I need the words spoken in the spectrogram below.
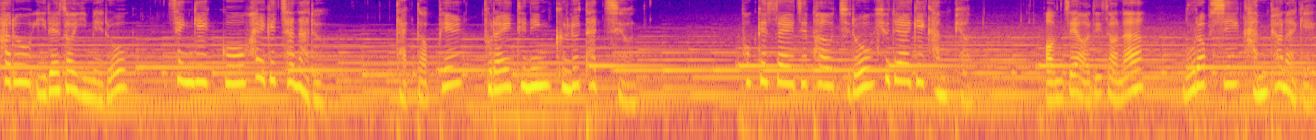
하루 1에서 2매로 생기 있고 활기찬 하루 닥터필 브라이트닝 글루타치온 포켓 사이즈 파우치로 휴대하기 간편. 언제 어디서나 물 없이 간편하게.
